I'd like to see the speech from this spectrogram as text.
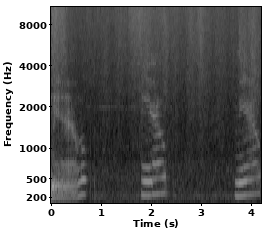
Meow. Meow. Meow.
